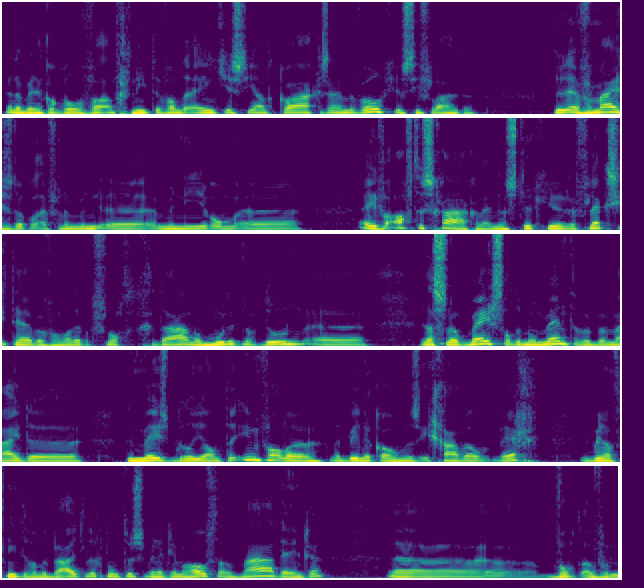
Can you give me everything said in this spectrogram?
En dan ben ik ook wel aan het genieten van de eentjes die aan het kwaken zijn en de vogeltjes die fluiten. Dus en voor mij is het ook wel even een uh, manier om uh, even af te schakelen en een stukje reflectie te hebben van wat heb ik vanochtend gedaan, wat moet ik nog doen. Uh, en dat zijn ook meestal de momenten waar bij mij de, de meest briljante invallen naar binnen komen. Dus ik ga wel weg. Ik ben aan het genieten van de buitenlucht. Ondertussen ben ik in mijn hoofd aan het nadenken. bijvoorbeeld over,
